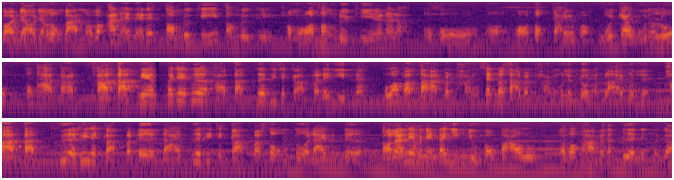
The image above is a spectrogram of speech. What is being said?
ก่อนจะออกจากโรงพยาบาลหมอบอกอะไหนไหนได้ส่องดูอีกทีส่องดูอีกที พอหมอส่องดูอีกทีแล้วนั่นอะโอ้โหหมอหมอตกใจเลยหมอโอ้ยแก้วหูทะลุต้องผ่าตัด ผ่าตัดเนี่ยไม่ใช่เพื่อผ่าตัดเพื่อที่จะกลับมาได้ยินนะ เพราะว่าประสาทมันพังเส้นประสาทมันพังหมดเลยมันโดนทำลายหมดเลย ผ่าตัดเพื่อที่จะกลับมาเดินได้ เพื่อที่จะกลับมาทรงตัวได้เหมือนเดิม ตอนนั้นเนี่ยมันยังได้ยินอยู่เบาๆ แล้วพอผ่านไปสักเดือนหนึ่งมันก็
